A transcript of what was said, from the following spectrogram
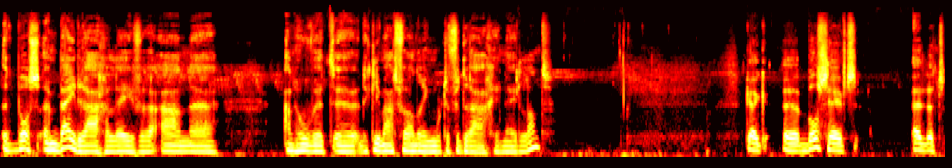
het bos een bijdrage leveren aan, aan hoe we het, de klimaatverandering moeten verdragen in Nederland? Kijk, bos heeft en het,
